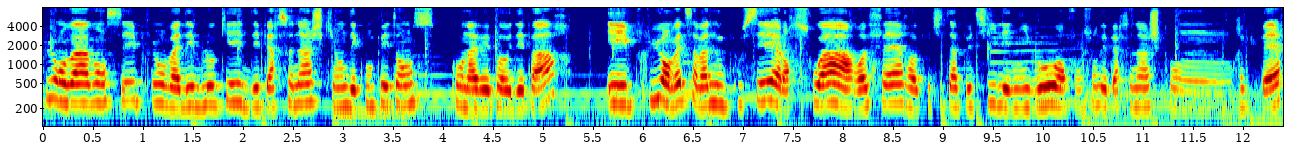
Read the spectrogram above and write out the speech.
plus on va avancer, plus on va débloquer des personnages qui ont des compétences qu'on n'avait pas au départ. Et plus en fait ça va nous pousser alors soit à refaire petit à petit les niveaux en fonction des personnages qu'on récupère,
